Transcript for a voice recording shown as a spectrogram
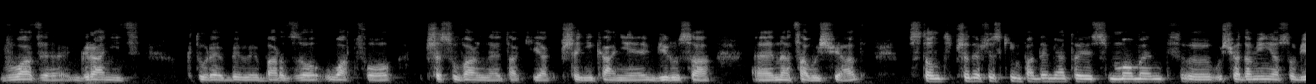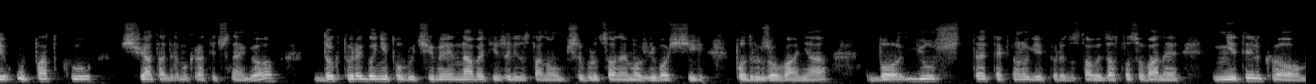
władze granic, które były bardzo łatwo przesuwalne, takie jak przenikanie wirusa e, na cały świat. Stąd przede wszystkim pandemia to jest moment e, uświadomienia sobie upadku świata demokratycznego, do którego nie powrócimy, nawet jeżeli zostaną przywrócone możliwości podróżowania, bo już te technologie, które zostały zastosowane nie tylko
